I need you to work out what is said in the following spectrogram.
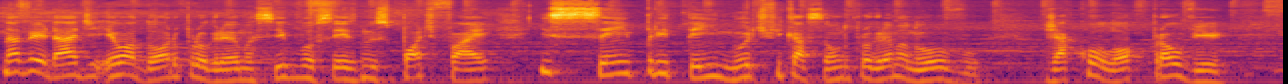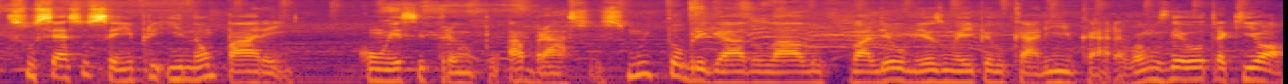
Na verdade, eu adoro o programa, sigo vocês no Spotify e sempre tem notificação do programa novo. Já coloco para ouvir. Sucesso sempre e não parem com esse trampo. Abraços. Muito obrigado, Lalo. Valeu mesmo aí pelo carinho, cara. Vamos ler outra aqui, ó.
